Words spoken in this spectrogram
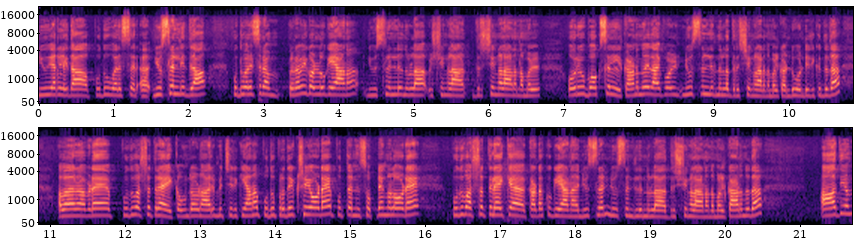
ന്യൂ ഇയറിൽ ഇതാ പുതുവത്സര ന്യൂസിലൻഡിൽ ഇതാ പുതുവത്സരം പിറവികൊള്ളുകയാണ്. ന്യൂസിലൻഡിൽ നിന്നുള്ള വിഷയങ്ങളാണ് ദൃശ്യങ്ങളാണ് നമ്മൾ ഒരു ബോക്സിൽ കാണുന്നത് ഇതായപ്പോൾ ന്യൂസിലൻഡിൽ നിന്നുള്ള ദൃശ്യങ്ങളാണ് നമ്മൾ കണ്ടുകൊണ്ടിരിക്കുന്നത്. അവർ അവിടെ പുതുവർഷത്തിനായി കൗണ്ട് ഡൗൺ ആരംഭിച്ചിരിക്കുകയാണ്. പുതുപ്രതീക്ഷയോടെ പുത്തൻ സ്വപ്നങ്ങളോടെ പുതുവർഷത്തിലേക്ക് കടക്കുകയാണ് ന്യൂസിലൻഡ്. ന്യൂസിലൻഡിൽ നിന്നുള്ള ദൃശ്യങ്ങളാണ് നമ്മൾ കാണുന്നത്. ആദ്യം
